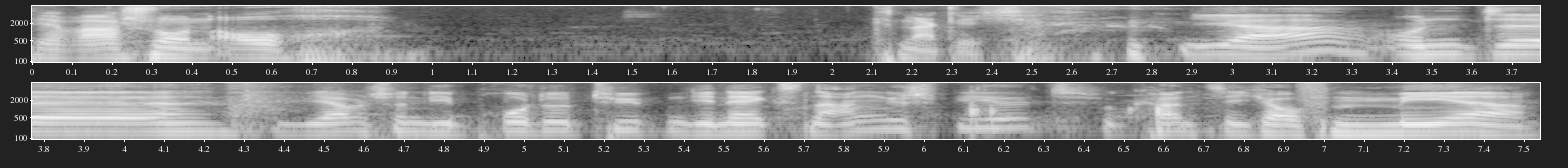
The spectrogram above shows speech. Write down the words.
Der war schon auch knackig. Ja, und äh, wir haben schon die Prototypen, die nächsten angespielt. Du kannst dich auf mehr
